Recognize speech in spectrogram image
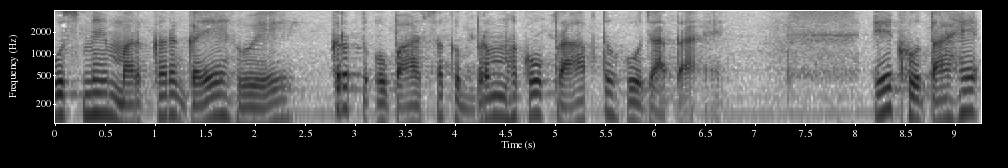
उसमें मरकर गए हुए कृत उपासक ब्रह्म को प्राप्त हो जाता है। एक होता है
